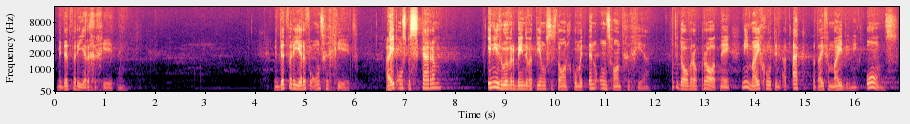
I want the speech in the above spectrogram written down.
met dit wat die Here gegee het nie. Met dit wat die Here vir ons gegee het. Hy het ons beskerm en die rowerbende wat teen ons gestaan gekom het in ons hand gegee. Toe Dawid daar praat, nê, nie my God en dat ek wat hy vir my doen nie, ons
